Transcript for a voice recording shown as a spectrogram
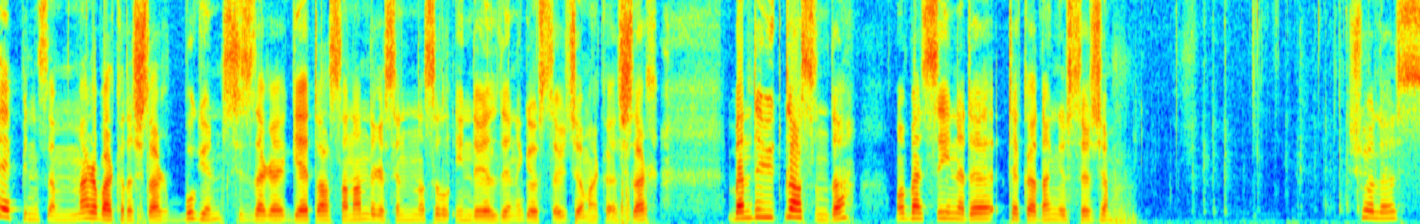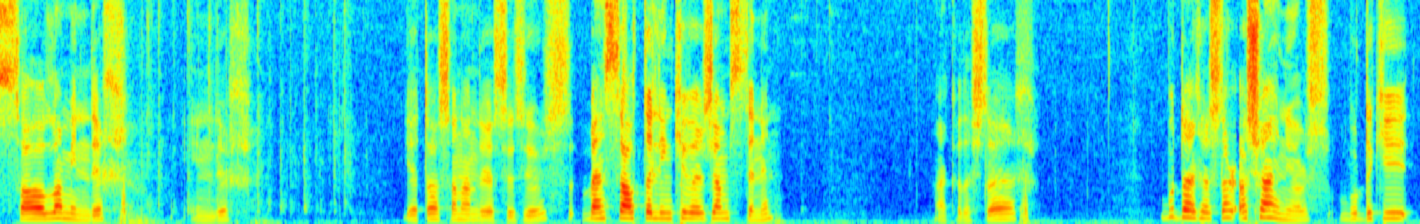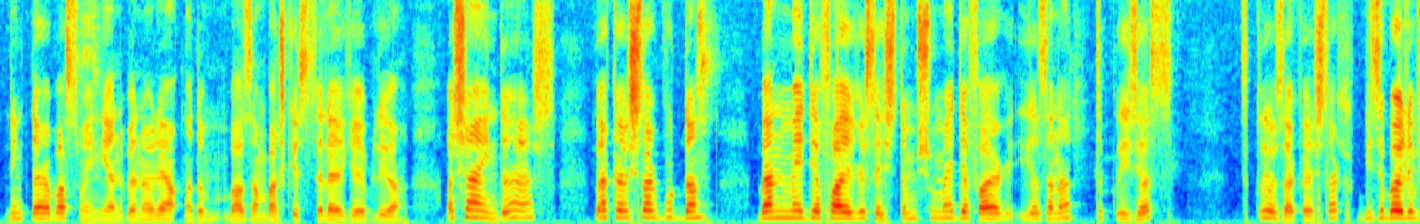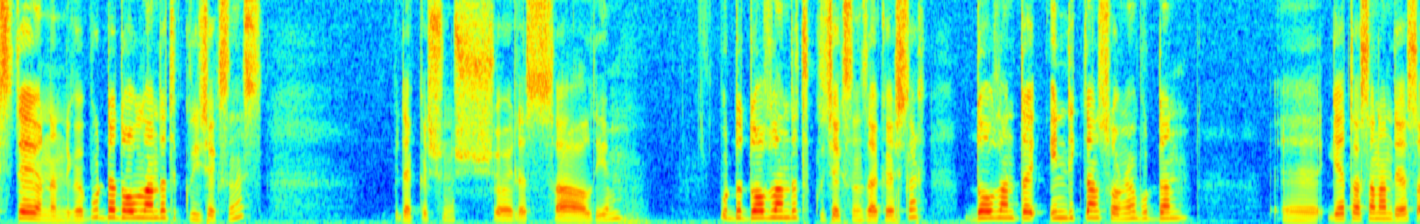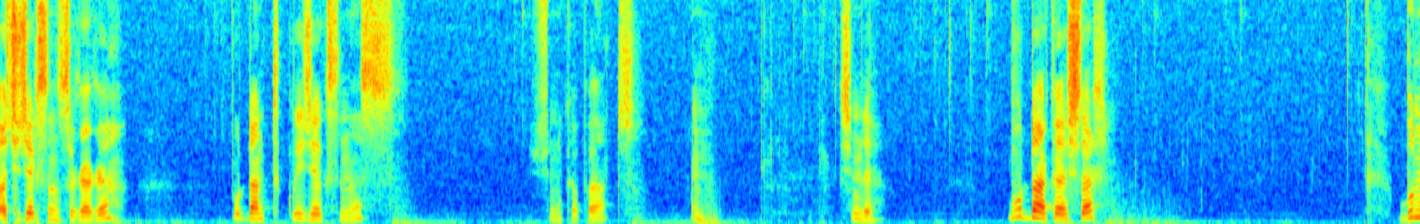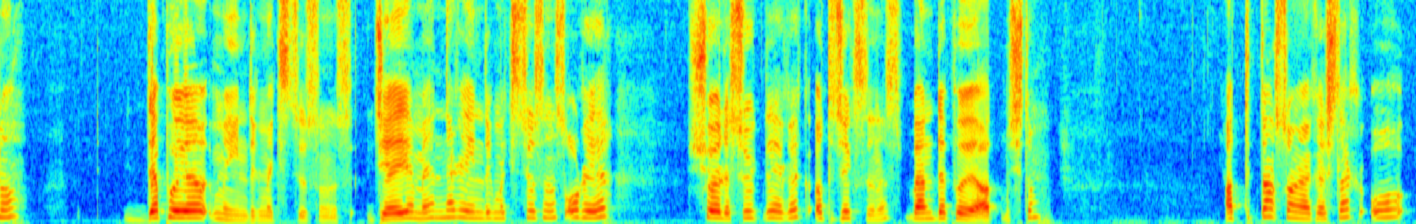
Hepinize merhaba arkadaşlar. Bugün sizlere GTA San Andreas'ın nasıl indirildiğini göstereceğim arkadaşlar. Ben de yüklü aslında ama ben size yine de tekrardan göstereceğim. Şöyle sağlam indir. indir. GTA San Andreas yazıyoruz. Ben size altta linki vereceğim sitenin. Arkadaşlar. Burada arkadaşlar aşağı iniyoruz. Buradaki linklere basmayın. Yani ben öyle yapmadım. Bazen başka siteler girebiliyor. Aşağı indiniz. Ve arkadaşlar buradan ben Mediafire'ı seçtim. Şu Mediafire yazana tıklayacağız. Tıklıyoruz arkadaşlar. Bizi böyle bir siteye yönlendiriyor. Burada Dovlan'da tıklayacaksınız. Bir dakika şunu şöyle sağ alayım. Burada Dovlan'da tıklayacaksınız arkadaşlar. Dovlan'da indikten sonra buradan ee, GTA San Andreas açacaksınız RAR'ı. Buradan tıklayacaksınız. Şunu kapat. Şimdi burada arkadaşlar bunu depoya mı indirmek istiyorsunuz? C'ye mi? Nereye indirmek istiyorsanız oraya şöyle sürükleyerek atacaksınız. Ben depoya atmıştım. Attıktan sonra arkadaşlar o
